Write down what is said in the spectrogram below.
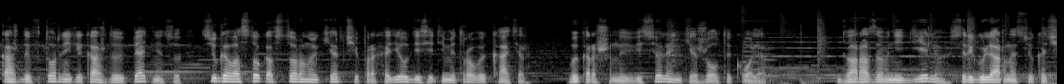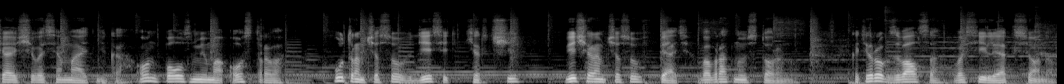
Каждый вторник и каждую пятницу с юго-востока в сторону Керчи проходил десятиметровый катер, выкрашенный в веселенький желтый колер. Два раза в неделю с регулярностью качающегося маятника он полз мимо острова, утром часов в 10 Керчи, вечером часов в 5 в обратную сторону. Катерок звался Василий Аксенов,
